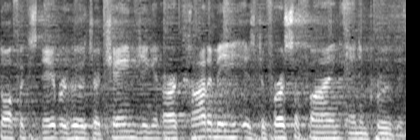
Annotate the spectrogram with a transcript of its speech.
Norfolk's neighborhoods are changing and our economy is diversifying and improving.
